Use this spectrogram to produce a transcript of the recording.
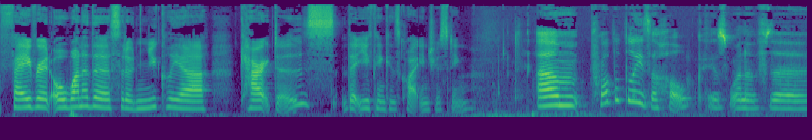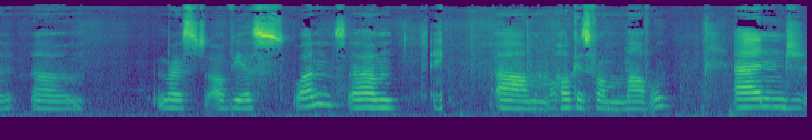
favourite or one of the sort of nuclear characters that you think is quite interesting? Um, probably the Hulk is one of the um, most obvious ones. Um, he- um, Hulk is from Marvel, and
